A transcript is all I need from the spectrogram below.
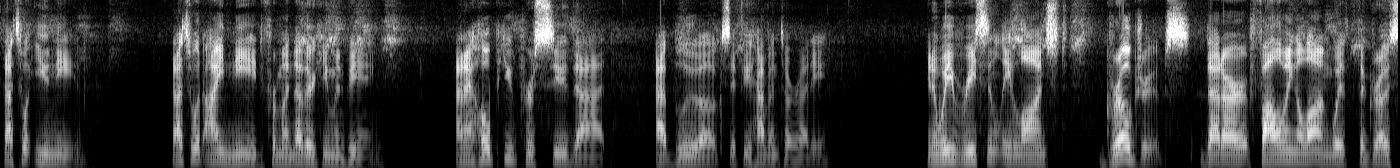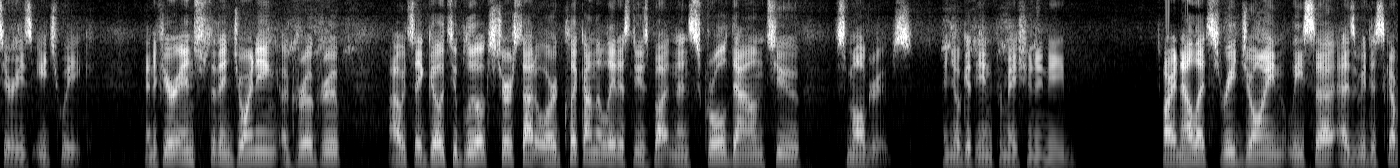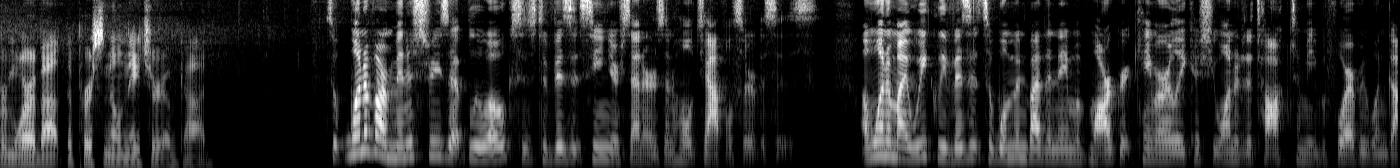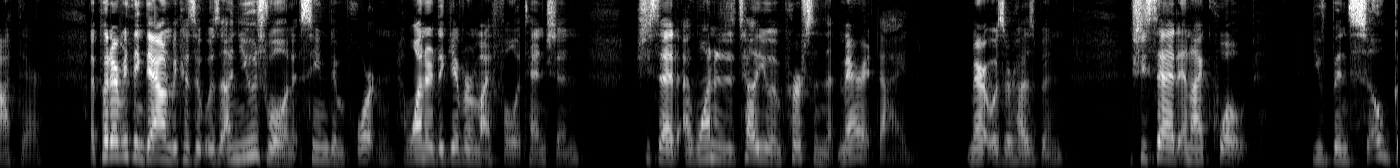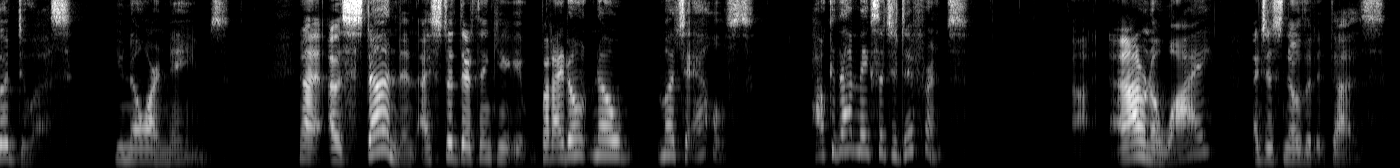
That's what you need. That's what I need from another human being. And I hope you pursue that at Blue Oaks if you haven't already. You know, we recently launched grow groups that are following along with the grow series each week. And if you're interested in joining a grow group, I would say go to blueoakschurch.org, click on the latest news button, and scroll down to small groups. and you'll get the information you need. All right, now let's rejoin Lisa as we discover more about the personal nature of God. So, one of our ministries at Blue Oaks is to visit senior centers and hold chapel services. On one of my weekly visits, a woman by the name of Margaret came early because she wanted to talk to me before everyone got there. I put everything down because it was unusual and it seemed important. I wanted to give her my full attention. She said, I wanted to tell you in person that Merritt died. Merritt was her husband. She said, and I quote, You've been so good to us. You know our names. And I, I was stunned and I stood there thinking, but I don't know much else. How could that make such a difference? I, I don't know why. I just know that it does.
